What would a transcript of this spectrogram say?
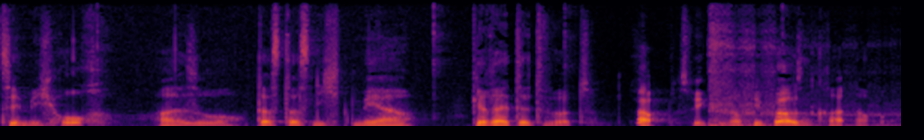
ziemlich hoch. Also, dass das nicht mehr gerettet wird. Ja, deswegen sind auch die Börsen gerade nach oben.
